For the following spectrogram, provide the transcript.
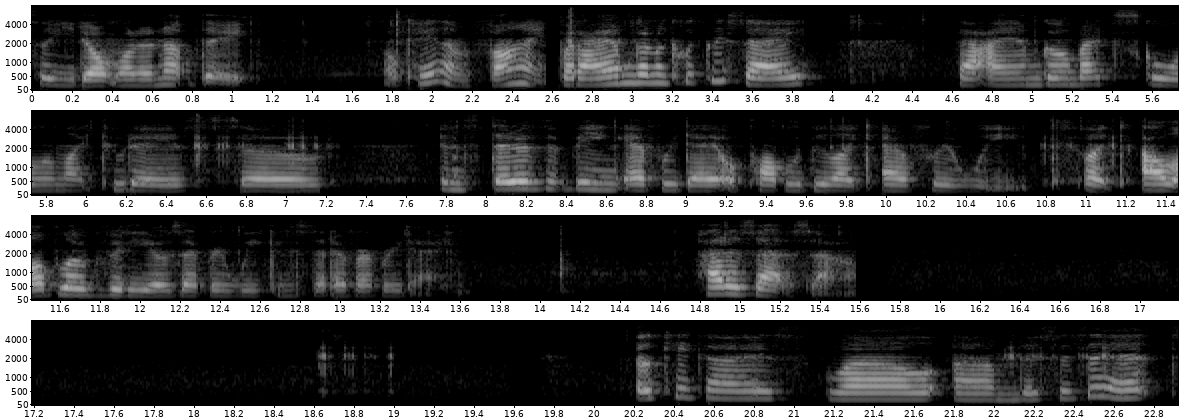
So you don't want an update? Okay then, fine. But I am gonna quickly say that I am going back to school in like two days, so instead of it being every day, it'll probably be like every week. Like, I'll upload videos every week instead of every day. How does that sound? Okay guys, well, um, this is it.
